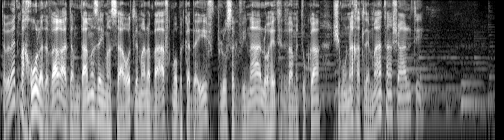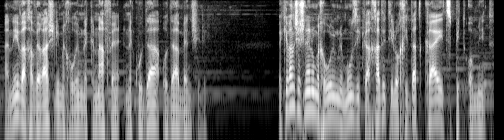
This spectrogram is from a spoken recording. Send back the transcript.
אתה באמת מכור לדבר האדמדם הזה עם השערות למעלה באף כמו בקדאיף, פלוס הגבינה הלוהטת והמתוקה שמונחת למטה? שאלתי. אני והחברה שלי מכורים לכנאפה, נקודה, הודה הבן שלי. וכיוון ששנינו מכורים למוזיקה, חדתי לו חידת קיץ פתאומית.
